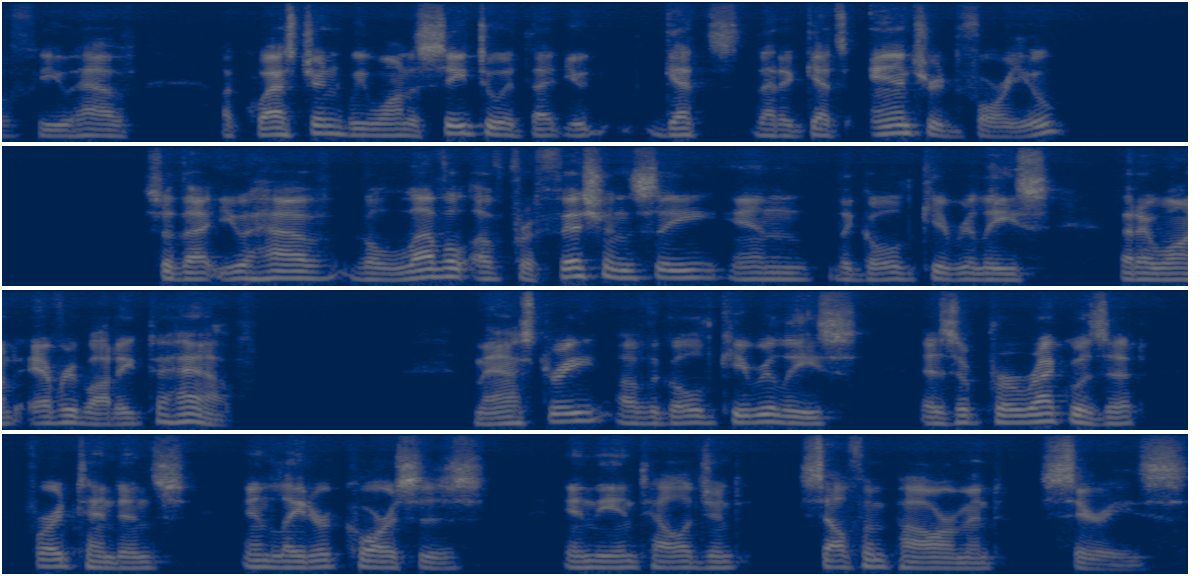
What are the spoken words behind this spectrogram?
If you have a question, we want to see to it that you gets that it gets answered for you so that you have the level of proficiency in the gold key release that I want everybody to have. Mastery of the gold key release is a prerequisite for attendance in later courses in the Intelligent Self-Empowerment series.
